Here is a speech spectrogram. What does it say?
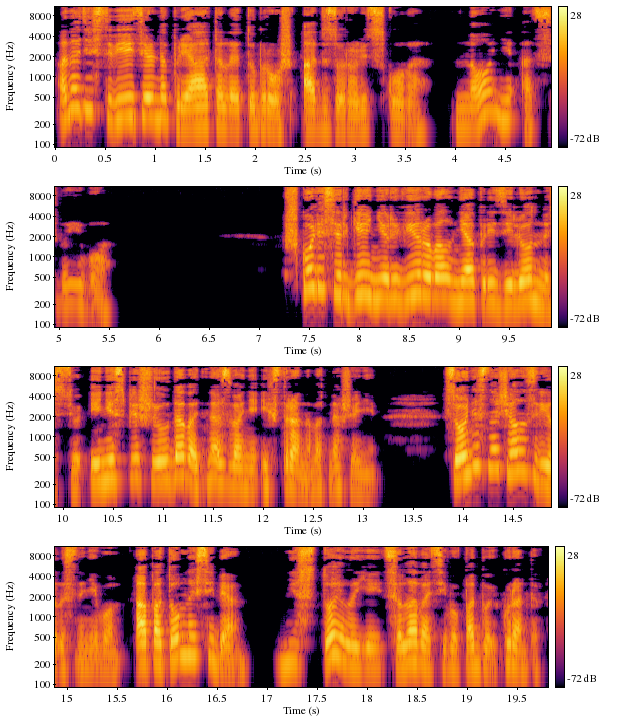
Она действительно прятала эту брошь от взора людского, но не от своего. В школе Сергей нервировал неопределенностью и не спешил давать название их странным отношениям. Соня сначала злилась на него, а потом на себя. Не стоило ей целовать его под бой курантов.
